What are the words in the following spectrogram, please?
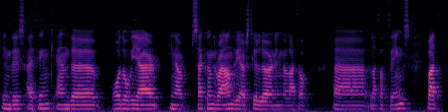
in this i think. And uh, although we are in our second round we are still learning a lot of uh, lot of things. But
